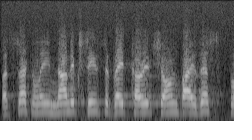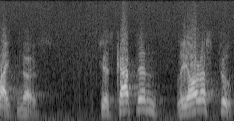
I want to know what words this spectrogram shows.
but certainly none exceeds the great courage shown by this flight nurse. She is Captain Leora Stroup,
